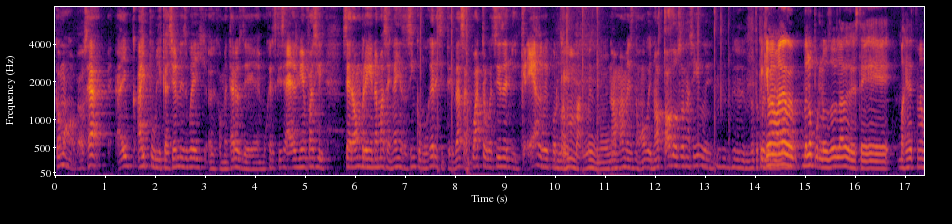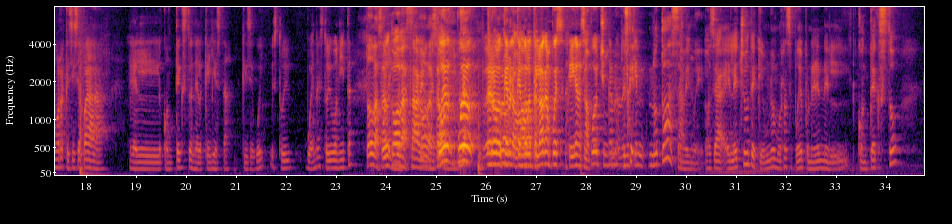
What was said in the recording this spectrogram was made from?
¿cómo? O sea, hay, hay publicaciones, güey, eh, comentarios de mujeres que dicen, "Ah, es bien fácil ser hombre y nada más engañas a cinco mujeres y te das a cuatro, güey. Así es de ni creas, güey, porque... No mames, no. No mames, no, güey, no todos son así, güey. No te qué mamada, güey. Velo por los dos lados. Este, imagínate una morra que sí sepa el contexto en el que ella está. Que dice, güey, estoy buena, estoy bonita. Todas saben, Todas saben, Todas saben. Puedo, o puedo, sea, pero, pero- que, pero que, no- que lo hagan, pues. Que digan así, No, puedo chingarme. no, es que no todas saben, güey. O sea, el hecho de que una morra se puede poner en el contexto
